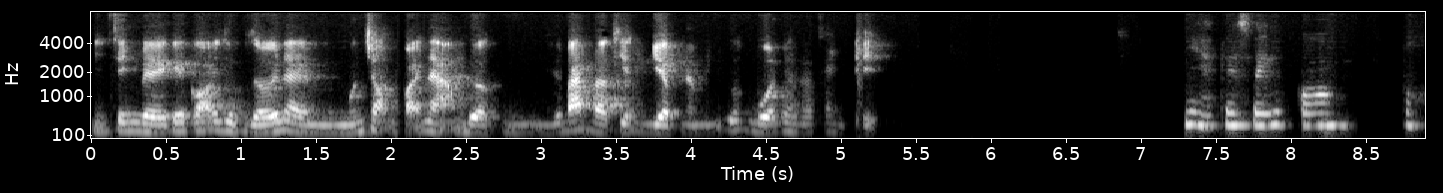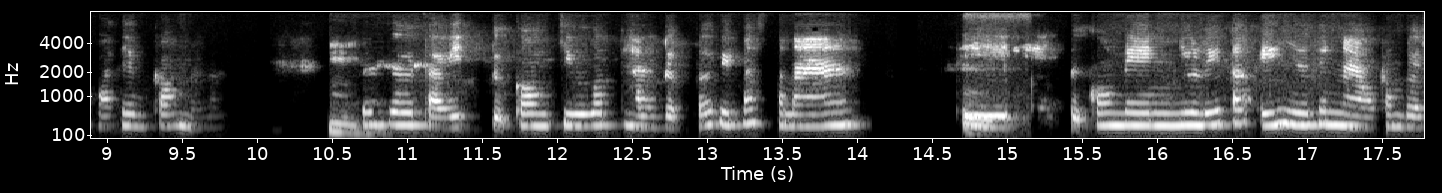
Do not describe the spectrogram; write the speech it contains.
Mình sinh về cái cõi dục giới này mình muốn chọn cõi nào cũng được. Mình bắt vào thiện nghiệp là mình ước muốn là nó thành tựu. Dạ, thưa sư con, con hỏi thêm con nữa. Ừ. Sư, tại vì tụi con chưa có thành được tới Vipassana, thì ừ. tụi con nên như lý tác ý như thế nào trong đời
